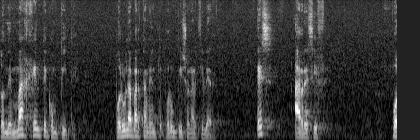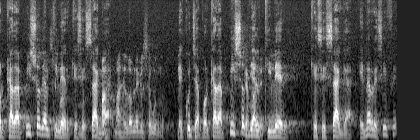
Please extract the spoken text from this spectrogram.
donde más gente compite por un apartamento, por un piso en alquiler, es Arrecife. Por cada piso de alquiler que se saca Más, más del doble que el segundo. Escucha, por cada piso de alquiler que se saca en Arrecife,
